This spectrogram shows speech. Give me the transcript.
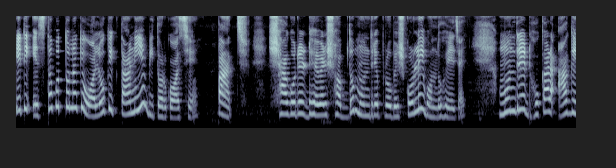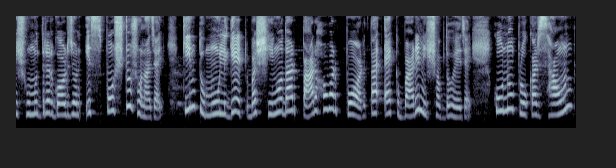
এটি স্থাপত্য নাকি অলৌকিক তা নিয়ে বিতর্ক আছে। পাঁচ, সাগরের ঢেউয়ের শব্দ মন্দিরে প্রবেশ করলেই বন্ধ হয়ে যায়। মন্দিরে ঢোকার আগে সমুদ্রের গর্জন স্পষ্ট শোনা যায়। কিন্তু মূল গেট বা সিংহদ্বার পার হওয়ার পর তা একবারে নিঃশব্দ হয়ে যায়। কোনো প্রকার সাউন্ড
